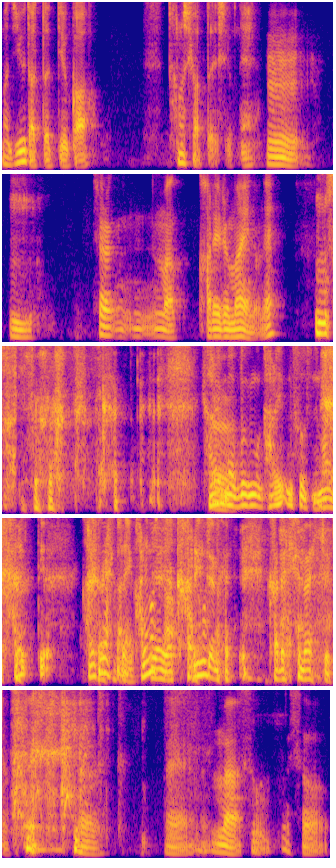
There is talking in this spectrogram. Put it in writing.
まあ、自由だったっていうか楽しかったですよね。うん。うんそれは、まあ、枯れる前のね。うん、そう。枯れ、まあ、僕も枯れ、そうですね。まあ、枯れて、枯れてますかね。枯れました。いやいや枯れてたない。枯れてないけど。うん。うん、まあ、そそ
